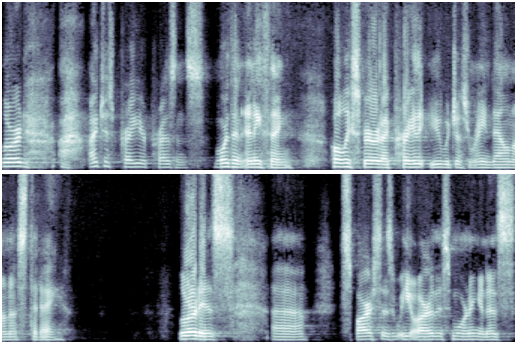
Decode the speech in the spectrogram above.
Lord, I just pray your presence more than anything. Holy Spirit, I pray that you would just rain down on us today. Lord, as uh, sparse as we are this morning and as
